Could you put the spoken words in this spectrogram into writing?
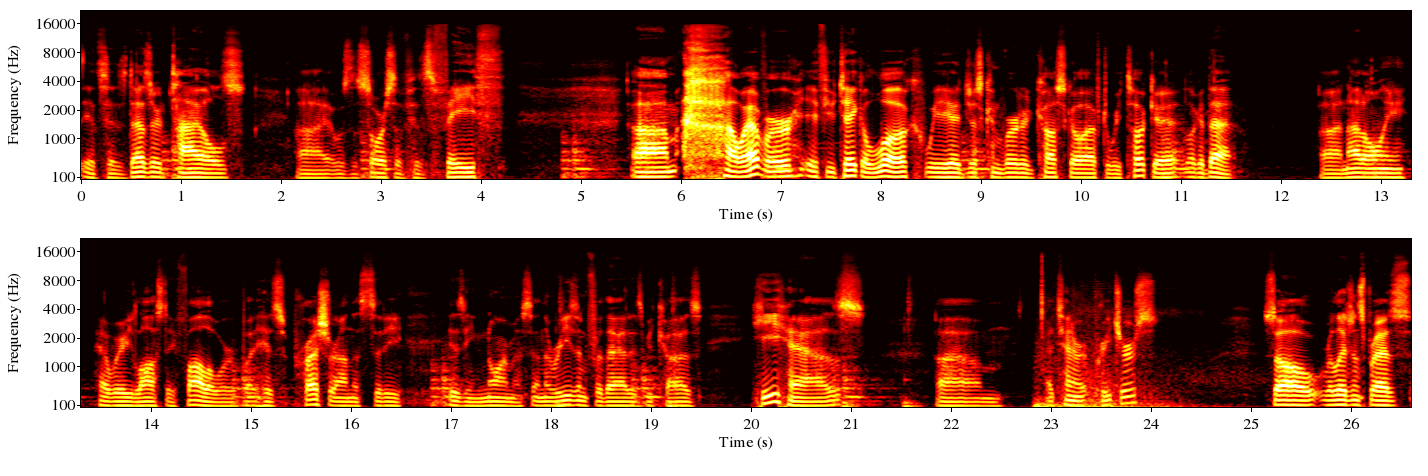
it's his desert tiles. Uh, it was the source of his faith. Um, however, if you take a look, we had just converted Cusco after we took it. Look at that. Uh, not only have we lost a follower, but his pressure on the city is enormous. And the reason for that is because he has um, itinerant preachers. So religion spreads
